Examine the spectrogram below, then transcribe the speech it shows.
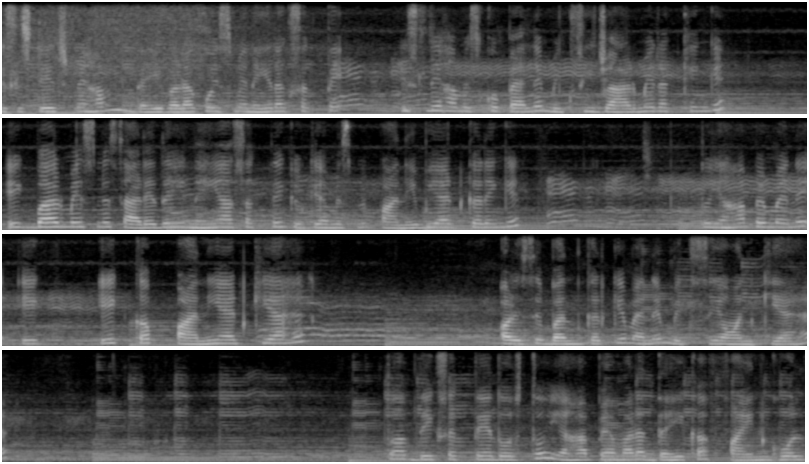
इस स्टेज में हम दही बड़ा को इसमें नहीं रख सकते। इसलिए हम इसको पहले मिक्सी जार में रखेंगे। एक बार में इसमें सारे दही नहीं आ सकते क्योंकि हम इसमें पानी भी ऐड करेंगे। तो यहाँ पे मैंने एक एक कप पानी ऐड किया है और इसे बंद करके मैंने मिक्सी ऑन किया है। तो आप देख सकते हैं दोस्तों, यहाँ पे हमारा दही का फाइन घोल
